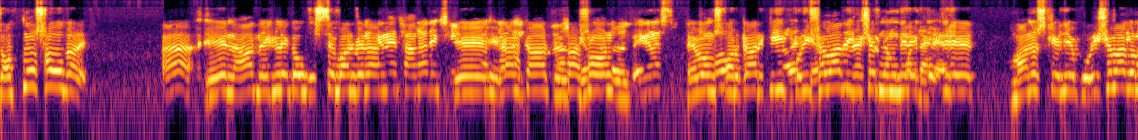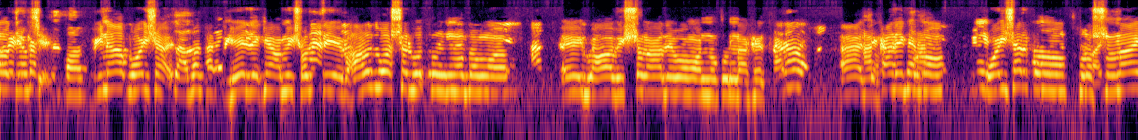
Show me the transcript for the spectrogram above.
যত্ন সহকারে। হ্যাঁ এ না দেখলে কেউ বুঝতে পারবে না যে এখানকার প্রশাসন এবং সরকার কি পরিষেবা দিচ্ছে মন্দিরে মন্দিরের মানুষকে যে পরিষেবা গুলো দিচ্ছে বিনা পয়সায়। এ দেখে আমি সত্যি ভারতবর্ষের মতো অন্যতম এই বাবা বিশ্বনাথ এবং অন্নপূর্ণা ক্ষেত্র। হ্যাঁ যেখানে কোনো পয়সার কোনো প্রশ্ন নাই।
